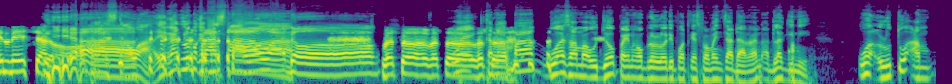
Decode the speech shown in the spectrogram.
Indonesia loh. Iya. Prastawa, ya kan lu pakai Prastawa Prastawa. dong. Betul, betul, Weh, betul. kenapa gua sama Ujo pengen ngobrol lo di podcast pemain cadangan adalah gini. Wah, lu tuh am-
